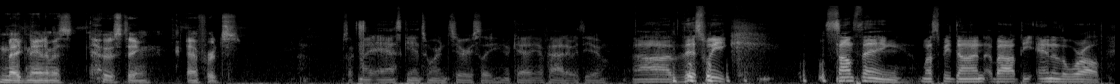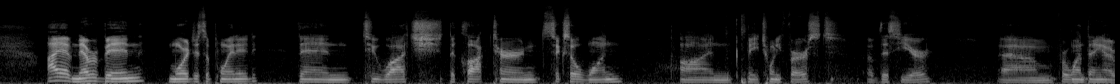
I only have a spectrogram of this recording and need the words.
magnanimous hosting efforts. Suck my ass, Gantorn. Seriously. Okay, I've had it with you. Uh, this week, something must be done about the end of the world. I have never been more disappointed than to watch the clock turn 6:01 on May 21st of this year. Um, for one thing, I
